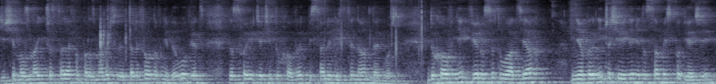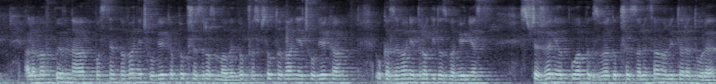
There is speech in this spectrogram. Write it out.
Dzisiaj można i przez telefon porozmawiać, telefonów nie było, więc do swoich dzieci duchowych pisali listy na odległość. Duchownik w wielu sytuacjach nie ogranicza się jedynie do samej spowiedzi, ale ma wpływ na postępowanie człowieka poprzez rozmowy, poprzez kształtowanie człowieka, ukazywanie drogi do zbawienia, strzeżenie od pułapek złego przez zalecaną literaturę,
